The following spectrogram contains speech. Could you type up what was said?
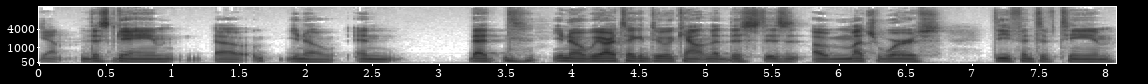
Yep. this game. Uh, you know, and that you know we are taking into account that this is a much worse defensive team.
